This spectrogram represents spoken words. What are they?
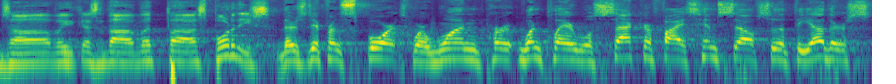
sa võid ka seda võtta spordis. There's different sports where one, per, one player will sacrifice himself so that the others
